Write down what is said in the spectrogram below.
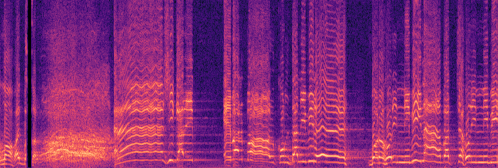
আল্লাহ একবার শিকারী, এবার বল কোনটা নিবি রে? বড় হরিণ নিবি না বাচ্চা হরিণ নিবি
